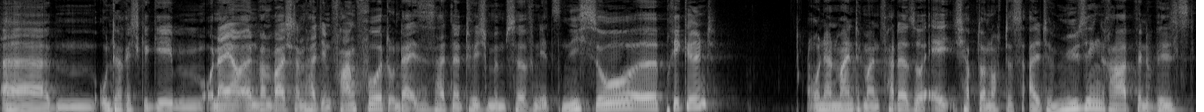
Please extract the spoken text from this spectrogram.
ähm, Unterricht gegeben. Und naja, irgendwann war ich dann halt in Frankfurt und da ist es halt natürlich mit dem Surfen jetzt nicht so äh, prickelnd. Und dann meinte mein Vater so, ey, ich habe doch noch das alte Müsingrad, wenn du willst,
